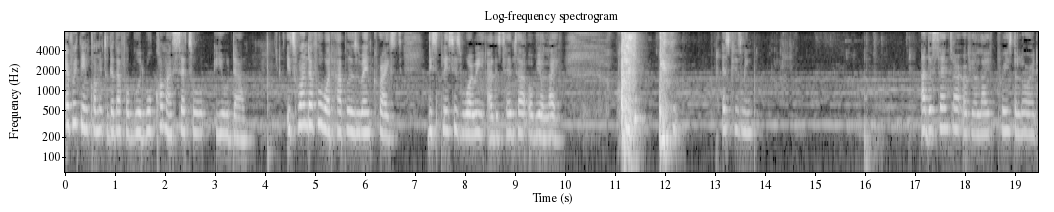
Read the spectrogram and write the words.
everything coming together for good, will come and settle you down. It's wonderful what happens when Christ displaces worry at the center of your life. Excuse me. at the center of your life. Praise the Lord.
